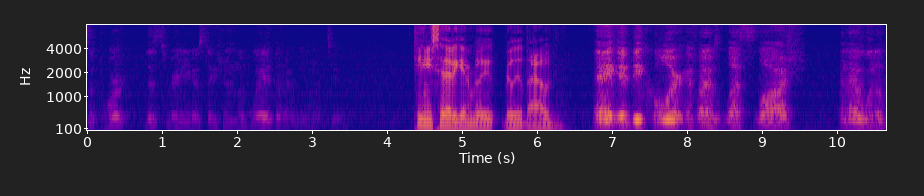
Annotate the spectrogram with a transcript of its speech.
support this radio station in the way that I wanted to. Can you say that again really, really loud? Hey, it'd be cooler if I was less slosh, and I would have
